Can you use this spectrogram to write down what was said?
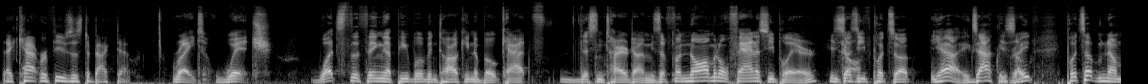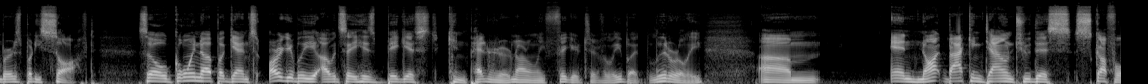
that Cat refuses to back down. Right. Which, what's the thing that people have been talking about Cat f- this entire time? He's a phenomenal fantasy player He's because he puts up, yeah, exactly, He's right? Puts up numbers, but he's soft. So going up against arguably, I would say his biggest competitor, not only figuratively but literally, um, and not backing down to this scuffle,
